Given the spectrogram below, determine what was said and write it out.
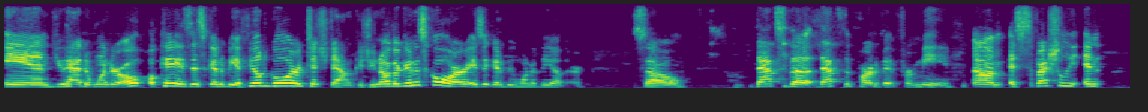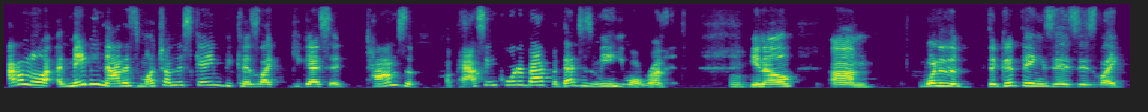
And you had to wonder oh okay is this going to be a field goal or a touchdown? Because you know they're going to score. Is it going to be one or the other so that's the that's the part of it for me. Um, especially and I don't know, maybe not as much on this game because like you guys said, Tom's a, a passing quarterback, but that doesn't mean he won't run it. Mm-hmm. You know? Um, one of the the good things is is like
